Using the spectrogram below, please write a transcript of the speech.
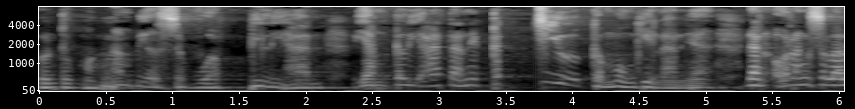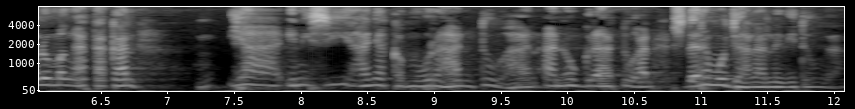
untuk mengambil sebuah pilihan yang kelihatannya kecil kemungkinannya. Dan orang selalu mengatakan, ya ini sih hanya kemurahan Tuhan, anugerah Tuhan. Saudara mau jalanin itu enggak?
